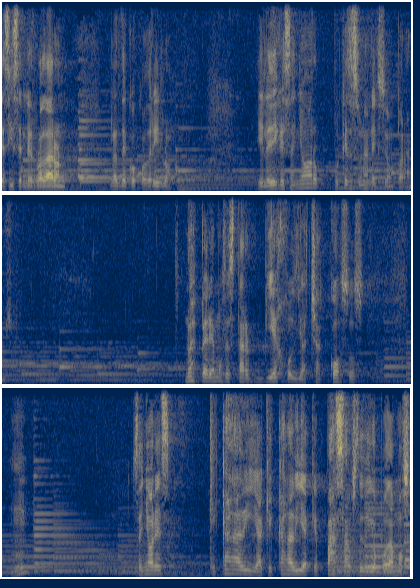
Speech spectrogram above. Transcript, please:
Y así se le rodaron las de cocodrilo. Y le dije, Señor, porque esa es una lección para mí. No esperemos estar viejos y achacosos. Señores, que cada día, que cada día que pasa usted y yo podamos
